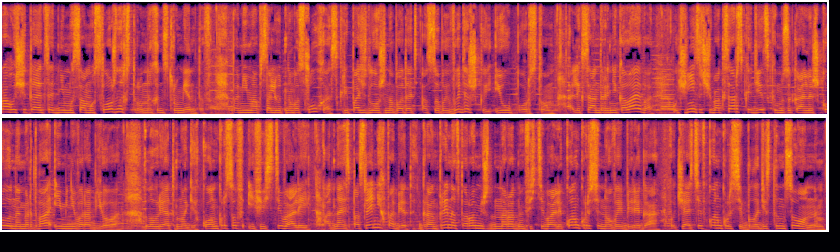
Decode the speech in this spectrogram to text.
Праву считается одним из самых сложных струнных инструментов. Помимо абсолютного слуха, скрипач должен обладать особой выдержкой и упорством. Александра Николаева – ученица Чебоксарской детской музыкальной школы номер два имени Воробьева, лауреат многих конкурсов и фестивалей. Одна из последних побед – гран-при на втором международном фестивале-конкурсе «Новые берега». Участие в конкурсе было дистанционным,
